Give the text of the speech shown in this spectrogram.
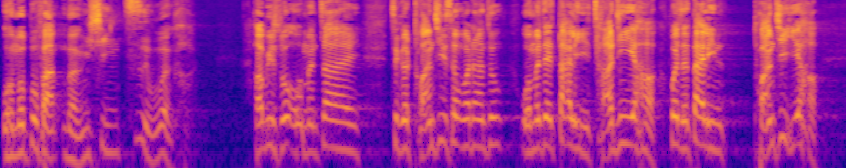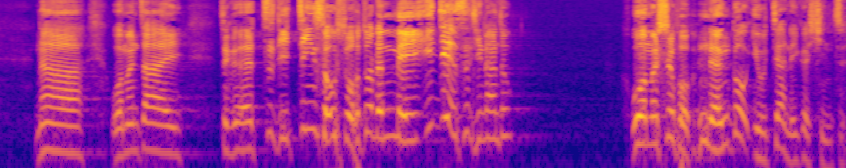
我们不妨扪心自问哈，好比说我们在这个团契生活当中，我们在带领查经也好，或者带领团契也好，那我们在这个自己经手所做的每一件事情当中，我们是否能够有这样的一个心智？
